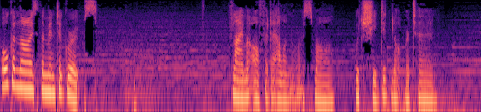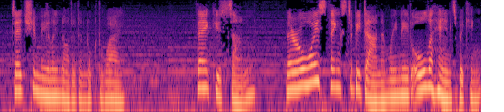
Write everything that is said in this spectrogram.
organise them into groups. Flamer offered Elenore a smile, which she did not return. Instead, she merely nodded and looked away. Thank you, son. There are always things to be done, and we need all the hands we can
